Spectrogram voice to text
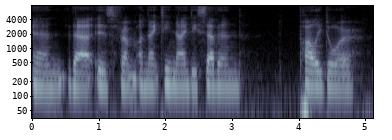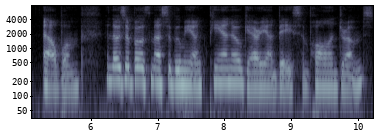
And that is from a 1997 Polydor album. And those are both Masabumi on piano, Gary on bass, and Paul on drums.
